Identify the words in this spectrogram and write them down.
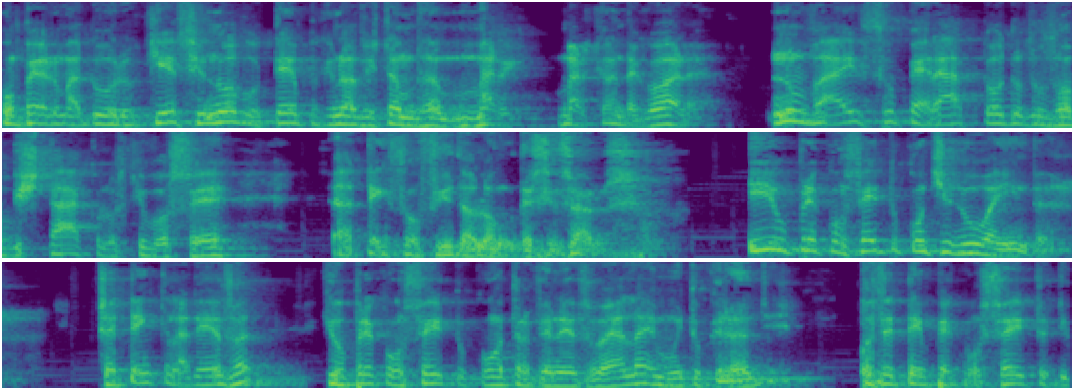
Companheiro Maduro, que esse novo tempo que nós estamos mar marcando agora não vai superar todos os obstáculos que você eh, tem sofrido ao longo desses anos. E o preconceito continua ainda. Você tem clareza que o preconceito contra a Venezuela é muito grande. Você tem preconceito de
